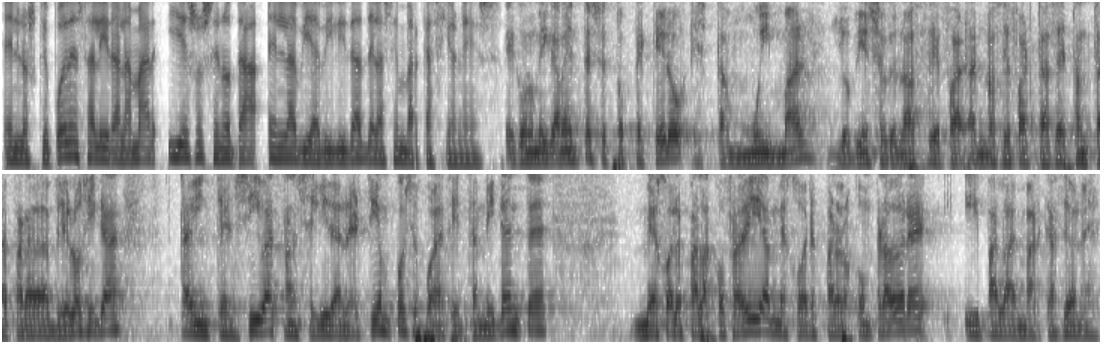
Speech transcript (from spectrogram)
en los que pueden salir a la mar y eso se nota en la viabilidad de las embarcaciones. Económicamente el sector pesquero está muy mal. Yo pienso que no hace, no hace falta hacer tantas paradas biológicas tan intensivas, tan seguidas en el tiempo, se pueden hacer intermitentes mejores para las cofradías, mejores para los compradores y para las embarcaciones.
